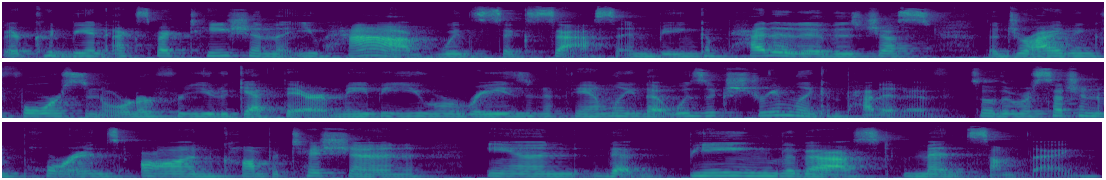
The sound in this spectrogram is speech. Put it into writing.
There could be an expectation that you have with success, and being competitive is just the driving force in order for you to get there. Maybe you were raised in a family that was extremely competitive. So there was such an importance on competition and that being the best meant something.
